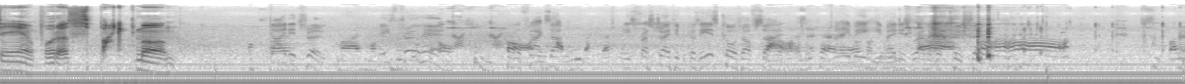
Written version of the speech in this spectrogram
Damn, for a spike, man. Guided through. He's through here. The flag's up. He's frustrated because he is caught offside. Maybe he made his run a bit too soon. Really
